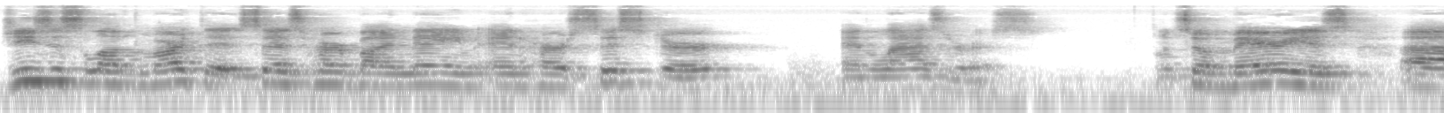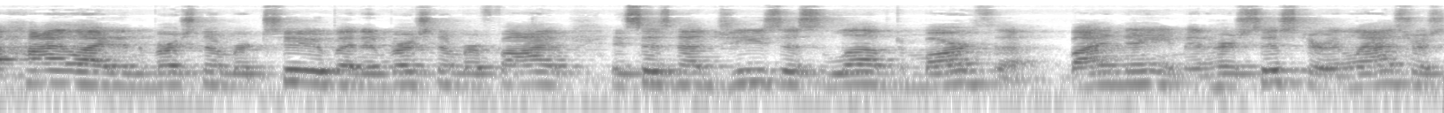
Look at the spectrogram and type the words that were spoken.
Jesus loved Martha. It says her by name and her sister and Lazarus. And so Mary is uh, highlighted in verse number two, but in verse number five, it says, Now Jesus loved Martha by name and her sister and Lazarus.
